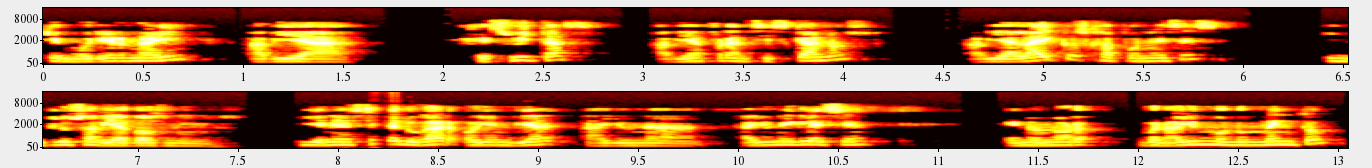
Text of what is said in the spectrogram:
que murieron ahí, había jesuitas, había franciscanos, había laicos japoneses, incluso había dos niños. Y en este lugar hoy en día hay una, hay una iglesia en honor, bueno, hay un monumento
